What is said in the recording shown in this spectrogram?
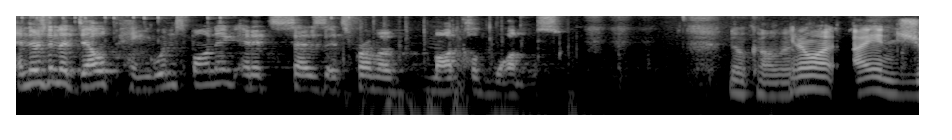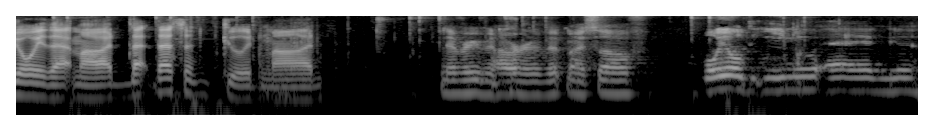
And there's an Adelie penguin spawn egg, and it says it's from a mod called Waddles. no comment. You know what? I enjoy that mod. That that's a good mod. Never even Oh. heard of it myself. Boiled emu egg.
